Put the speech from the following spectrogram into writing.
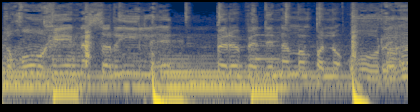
lokohin na sarili Pero pwede naman panoorin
